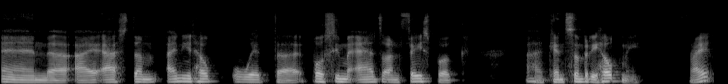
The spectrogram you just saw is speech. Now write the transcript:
And uh, I asked them, I need help with uh, posting my ads on Facebook. Uh, can somebody help me, right?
